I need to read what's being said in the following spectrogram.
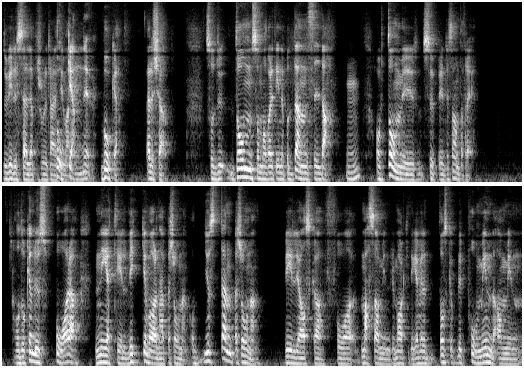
du vill ju sälja personlig träningstimmar. Boka nu. Boka. Eller köp. Så du, de som har varit inne på den sidan. Och de är ju superintressanta för dig. Och då kan du spåra ner till vilken var den här personen. Och just den personen vill jag ska få massa av min remarketing. Jag vill att de ska bli påminda om, min,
